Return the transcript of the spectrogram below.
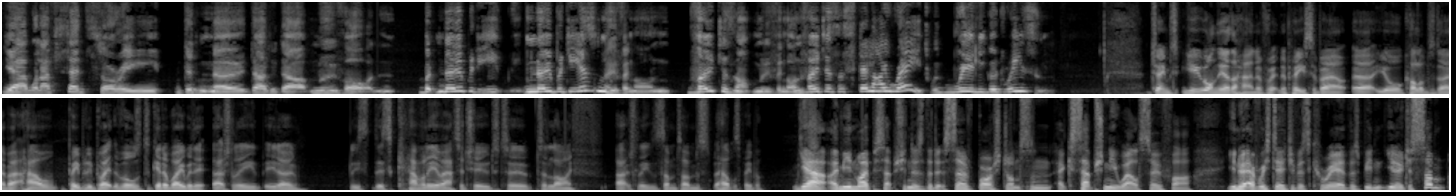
yeah, well, I've said sorry, didn't know, da da da, move on. But nobody, nobody is moving on. Voters aren't moving on. Voters are still irate with really good reason. James, you, on the other hand, have written a piece about uh, your column today about how people who break the rules to get away with it actually, you know, this, this cavalier attitude to, to life actually sometimes helps people. Yeah, I mean, my perception is that it served Boris Johnson exceptionally well so far. You know, every stage of his career, there's been, you know, just some,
